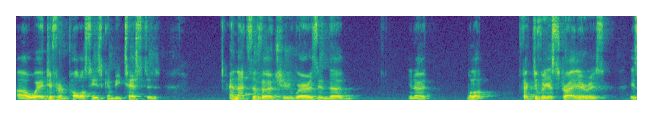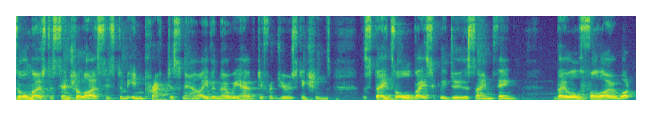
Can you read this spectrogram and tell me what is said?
uh, where different policies can be tested, and that's a virtue. Whereas in the, you know, well, effectively Australia is is almost a centralized system in practice now, even though we have different jurisdictions. The states all basically do the same thing. They all follow what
